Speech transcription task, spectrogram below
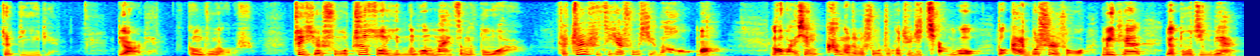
这是第一点。第二点，更重要的是，这些书之所以能够卖这么多啊，它真是这些书写的好吗？老百姓看到这个书之后就去抢购，都爱不释手，每天要读几遍。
